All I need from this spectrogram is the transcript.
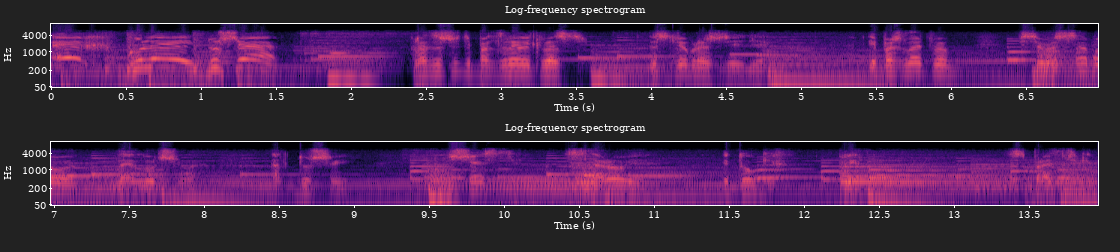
Эх, гуляй, душа! Разрешите поздравить вас с днем рождения и пожелать вам всего самого наилучшего от души. Счастья, здоровья и долгих лет. С праздником!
